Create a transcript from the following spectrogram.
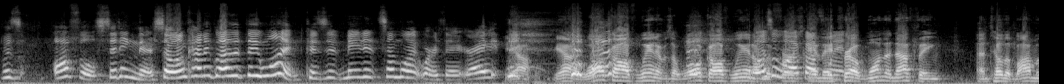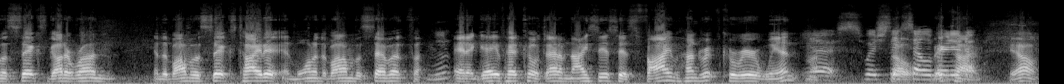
was awful sitting there. So I'm kind of glad that they won because it made it somewhat worth it, right? Yeah. Yeah. Walk off win. It was a walk off win on was the first game. They win. trailed one to nothing until the bottom of the sixth. Got a run in the bottom of the sixth, tied it, and won at the bottom of the seventh. Yep. And it gave head coach Adam Nicis his 500th career win. Yes, which they big celebrated. time. Yeah.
